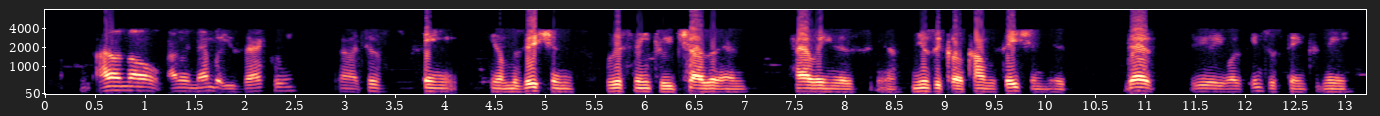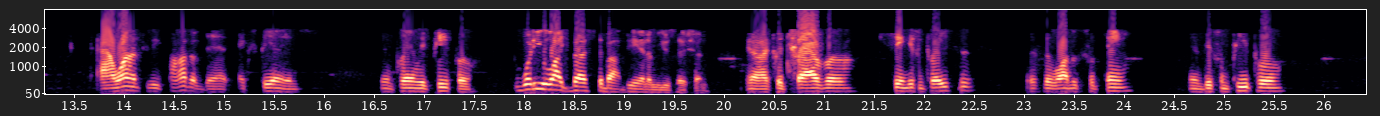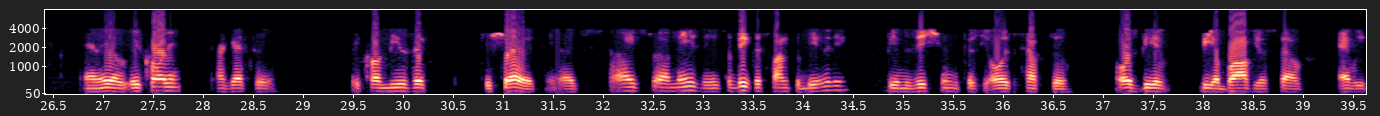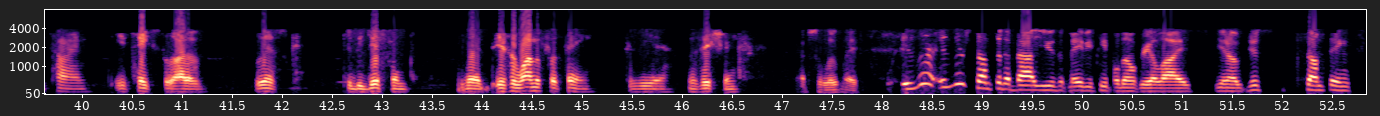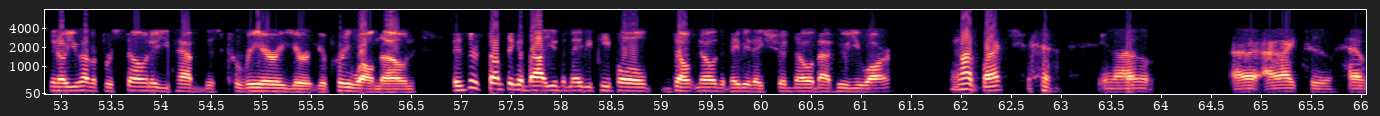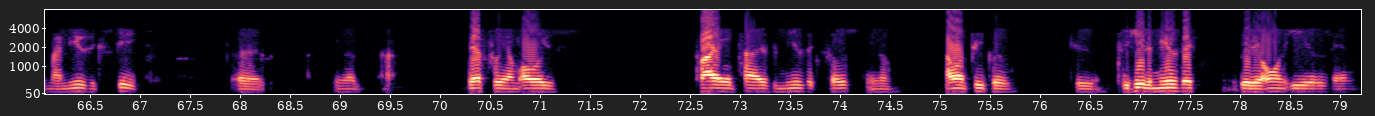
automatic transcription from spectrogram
I don't know. I don't remember exactly. Uh, just seeing you know musicians listening to each other and having this you know, musical conversation. It, that really was interesting to me. I wanted to be part of that experience and playing with people. What do you like best about being a musician? You know, I could travel, sing different places. That's a wonderful thing. And different people. And you know, recording, I get to record music to share it. You know, it's uh, it's amazing. It's a big responsibility to be a musician because you always have to always be be above yourself every time. It takes a lot of risk to be different. But it's a wonderful thing to be a musician. Absolutely. Is there is there something about you that maybe people don't realize? You know, just something. You know, you have a persona. You have this career. You're you're pretty well known. Is there something about you that maybe people don't know that maybe they should know about who you are? Not much. you know, I, I like to have my music speak. Uh, you know, definitely I'm always prioritize the music first. You know, I want people to to hear the music with their own ears and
